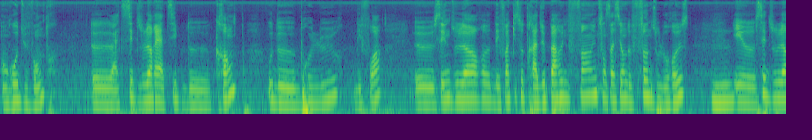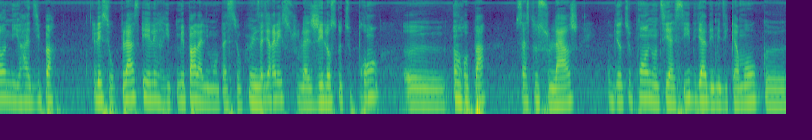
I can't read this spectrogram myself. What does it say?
en haut du ventre. Euh, cette douleur est à type de crampe ou de brûlure, des fois. Euh, c'est une douleur, euh, des fois, qui se traduit par une faim, une sensation de faim douloureuse. Mhm. Et cette douleur n'irradie pas. Elle est sur place et elle est rythmée par l'alimentation. C'est-à-dire, elle est soulagée lorsque tu prends un repas, ça te soulage. Ou bien tu prends un antiacide, il y a des médicaments que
